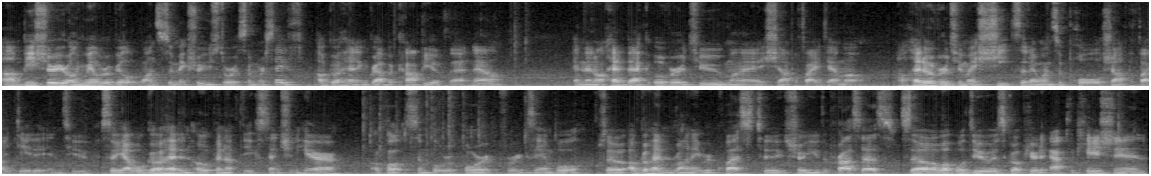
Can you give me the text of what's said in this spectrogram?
um, be sure you're only going to be able to reveal it once, so make sure you store it somewhere safe. I'll go ahead and grab a copy of that now, and then I'll head back over to my Shopify demo. I'll head over to my sheets that I want to pull Shopify data into. So yeah, we'll go ahead and open up the extension here. I'll call it simple report, for example. So I'll go ahead and run a request to show you the process. So what we'll do is go up here to application,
